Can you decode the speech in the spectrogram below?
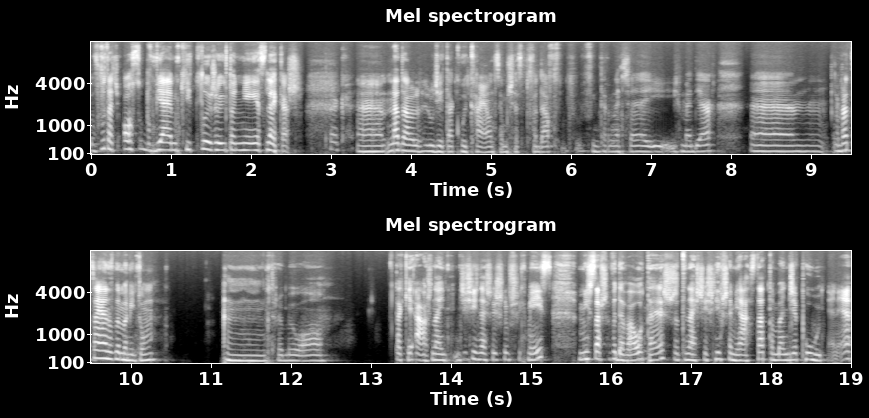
y, wrzucać osób w białym kitlu, jeżeli to nie jest lekarz. Tak. E, Nadal ludzie tak łykają, co mu się sprzeda w, w internecie i, w mediach. Em, Wracając do meritum, mm, które było takie aż naj, 10 najszczęśliwszych miejsc, mi się zawsze wydawało też, że te najszczęśliwsze miasta to będzie południe, nie?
